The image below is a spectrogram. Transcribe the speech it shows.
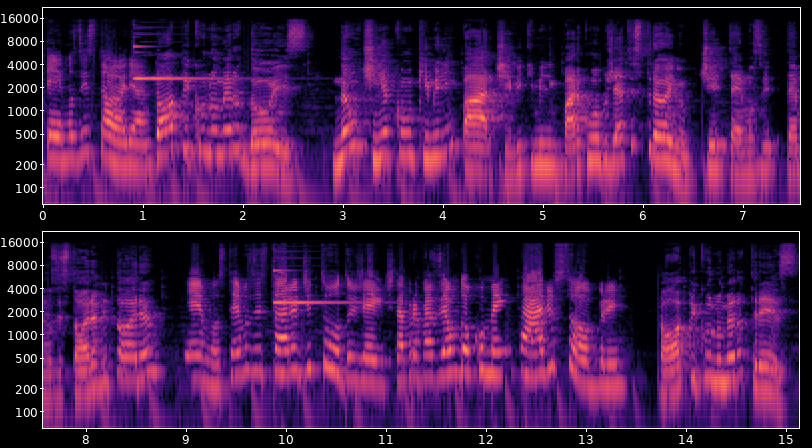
Temos história. Tópico número 2. Não tinha com o que me limpar. Tive que me limpar com um objeto estranho. Temos, temos história, Vitória? Temos. Temos história de tudo, gente. Dá pra fazer um documentário sobre. Tópico número 3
